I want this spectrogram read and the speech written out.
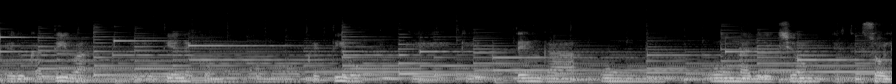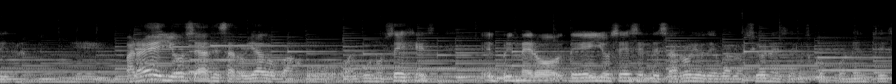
eh, Educativa eh, tiene como, objetivo que, tenga una dirección este, sólida. para ello se ha desarrollado bajo algunos ejes. El primero de ellos es el desarrollo de evaluaciones de los componentes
